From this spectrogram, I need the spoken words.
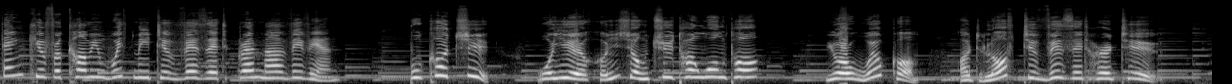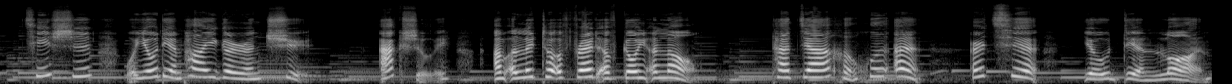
Thank you for coming with me to visit Grandma Vivian。不客气，我也很想去探望她。You're welcome. I'd love to visit her too. 其实我有点怕一个人去。Actually, I'm a little afraid of going alone. 她家很昏暗，而且有点乱。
